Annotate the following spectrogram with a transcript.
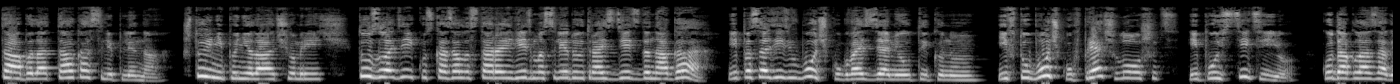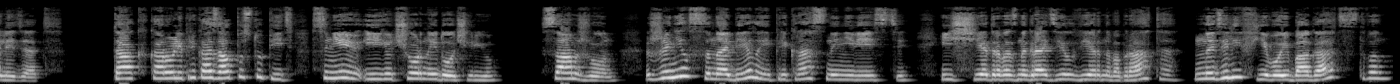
Та была так ослеплена, что и не поняла, о чем речь. Ту злодейку, сказала старая ведьма, следует раздеть до нога и посадить в бочку гвоздями утыканную, и в ту бочку впрячь лошадь, и пустить ее, куда глаза глядят. Так король и приказал поступить с нею и ее черной дочерью. Сам же он женился на белой и прекрасной невесте и щедро вознаградил верного брата, наделив его и богатством,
